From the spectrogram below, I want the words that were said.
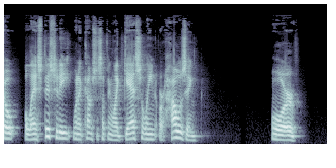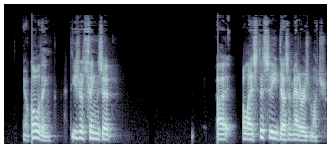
so elasticity, when it comes to something like gasoline or housing, or you know clothing. These are things that uh, elasticity doesn't matter as much.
